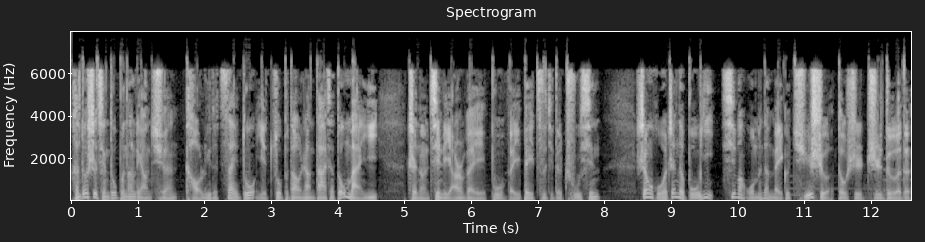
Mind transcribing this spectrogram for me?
很多事情都不能两全，考虑的再多也做不到让大家都满意，只能尽力而为，不违背自己的初心。生活真的不易，希望我们的每个取舍都是值得的。”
